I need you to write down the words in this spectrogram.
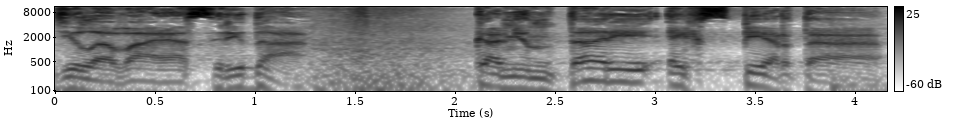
Деловая среда. Комментарий эксперта.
